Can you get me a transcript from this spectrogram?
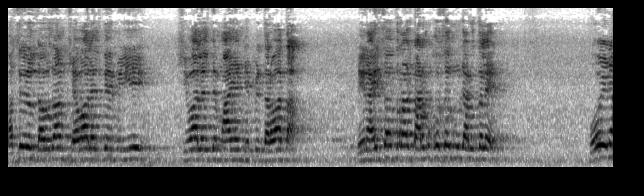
మసీదులు దౌదాం శవాలు వెళ్తే మియ్యి శివాలు వెళ్తే మాయ అని చెప్పిన తర్వాత నేను ఐదు సంవత్సరాల టర్మ్ కోసం గురించి అడుగుతలే. పోయిన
